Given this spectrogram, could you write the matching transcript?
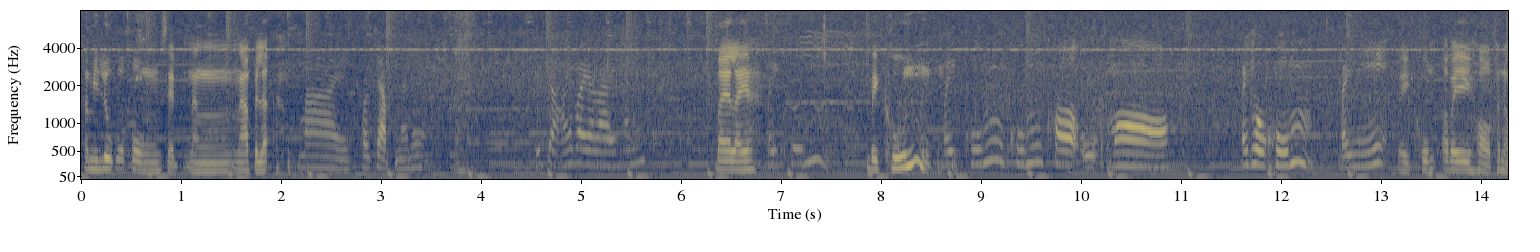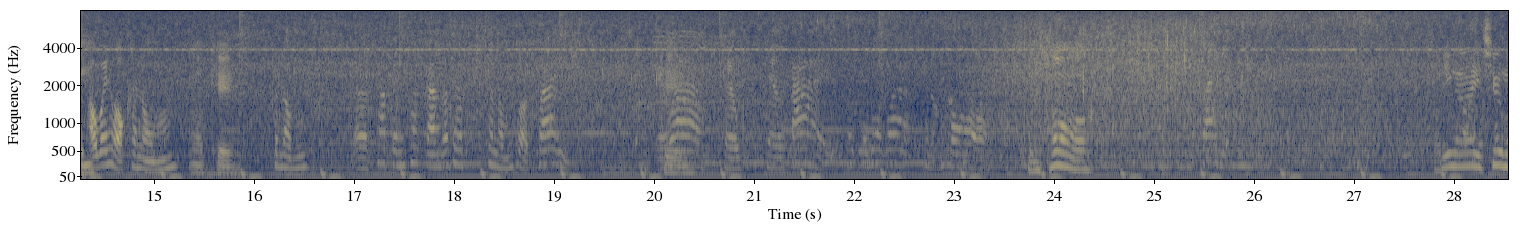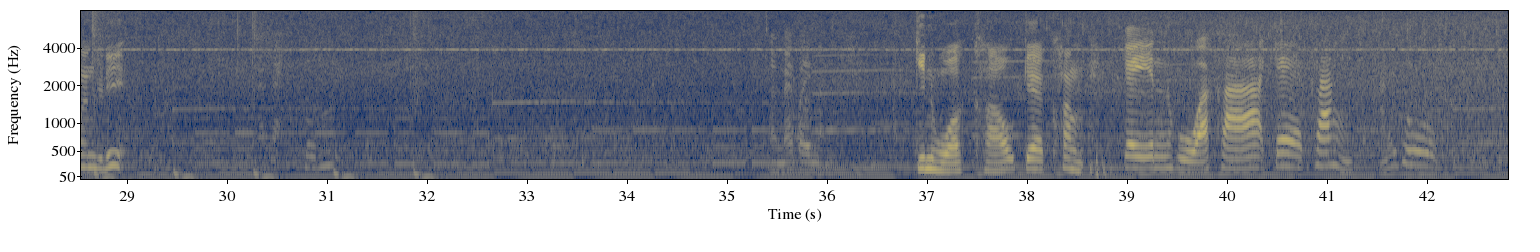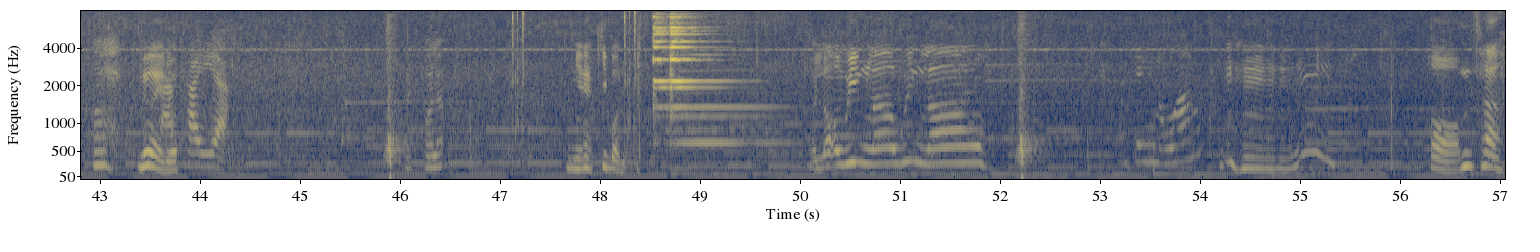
ถ้ามีลูกก็คงเสร็จนางนับไปละไม่เขาจับนะเนี่ยอะรู้จักไหมใบอะไรคะนี่ใบอะไรอะใบคุ้มใบคุ้นใบคุ้มคุ้มคออุมอใบโทคุ้มใบนี้ใบคุ้มเอาไปห่อขนมเอาไว้ห่อขนมโอเค ขนม เอ่อถ้าเป็นภาคกลางก็จะขนมสอดไส้โอเคแต่ว่าแถวแถวใต้เขาจะเรียกว่าขนมคอเป็นห่อไส้แบบนี้อ๋อนี่ไงชื่อมันอยู่นี่นั่นแหละคุ้มเห็นไหมใบมัน กินหัวขาวแก้คลั่งเกณฑ์หัวคล้า แก้คลั่ง อันนี้ถูกอ้าวเหนื่อยดูภาษาไทยอะ พอแล้ว เมียขี้บ่นเฮ้ยเราวิ่งแล้ววิ่งแล้วมันจริงหลวงอื้อหือหอมค่ะ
